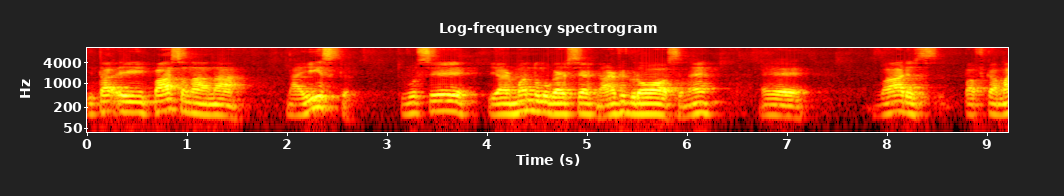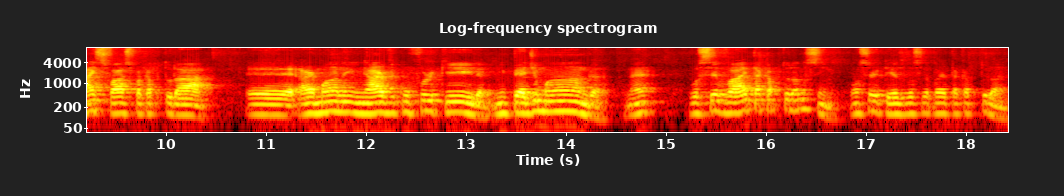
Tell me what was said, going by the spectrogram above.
e, tá, e passa na, na, na isca, que você ir armando no lugar certo, na árvore grossa, né, é, várias, para ficar mais fácil para capturar, é, armando em árvore com forquilha, em pé de manga, né, você vai estar tá capturando sim, com certeza você vai estar tá capturando.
